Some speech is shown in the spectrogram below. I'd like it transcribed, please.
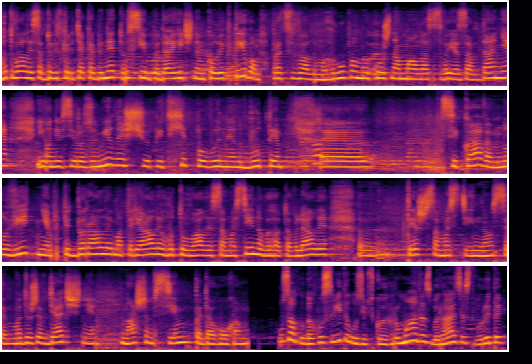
Готувалися до відкриття кабінету всім педагогічним колективом. Працювали ми групами, кожна мала своє завдання, і вони всі розуміли, що підхід повинен бути. Е- Цікавим, новітнім підбирали матеріали, готували самостійно, виготовляли е, теж самостійно. Все ми дуже вдячні нашим всім педагогам. У закладах освіти Лозівської громади збираються створити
